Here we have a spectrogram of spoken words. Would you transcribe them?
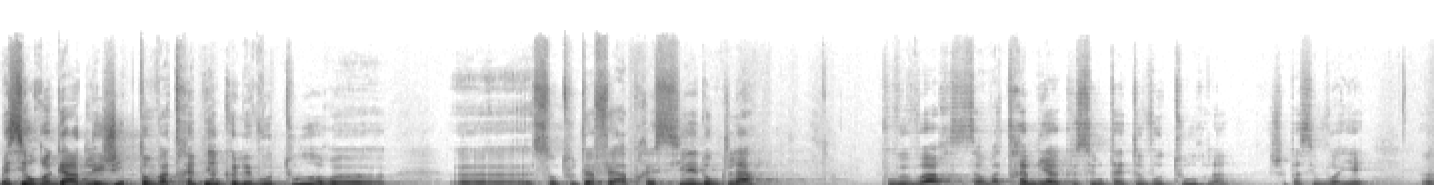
Mais si on regarde l'Égypte, on voit très bien que les vautours euh, sont tout à fait appréciés. Donc là, vous pouvez voir, ça on voit très bien que c'est une tête vautour, là. Je ne sais pas si vous voyez. Hein.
